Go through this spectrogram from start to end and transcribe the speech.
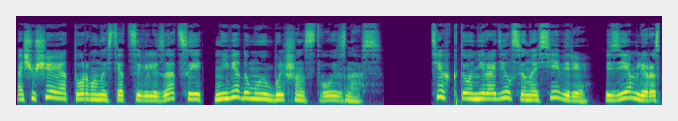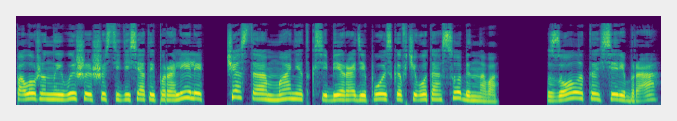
ощущая оторванность от цивилизации, неведомую большинству из нас. Тех, кто не родился на севере, Земли, расположенные выше 60-й параллели, часто манят к себе ради поисков чего-то особенного. Золота, серебра,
